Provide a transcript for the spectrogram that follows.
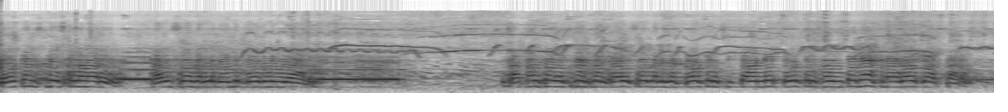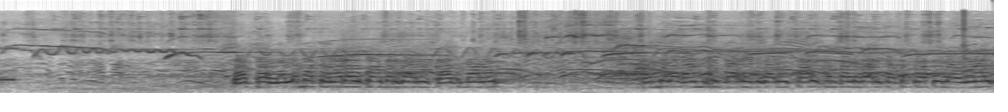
టోకెన్స్ తీసుకున్న వారు రైతు సోదరులు వెళ్ళి భోజనం చేయాలి ప్రపంచం వచ్చినటువంటి రైతు సోదరులకు టోకెన్స్ ఇచ్చామండి. టోకెన్స్ ఉంటేనే అక్కడ ఎలా చేస్తారు. డాక్టర్ నల్లమట్ట వీరయ్య చౌదరి గారు కాకుమాను కమ్ముల రామసుబ్బారెడ్డి గారు పాల్సంపల్లి గారి గత పోటీలో ఉన్నాయి.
